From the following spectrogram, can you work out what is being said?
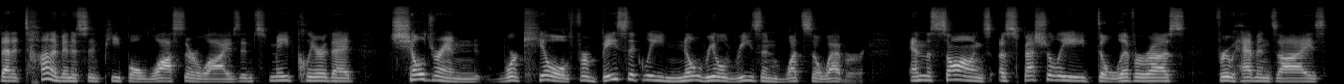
that a ton of innocent people lost their lives. It's made clear that children were killed for basically no real reason whatsoever. And the songs, especially Deliver Us, Through Heaven's Eyes,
